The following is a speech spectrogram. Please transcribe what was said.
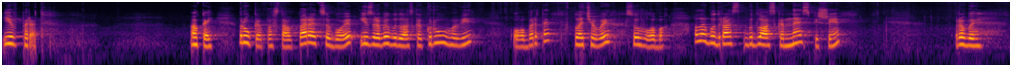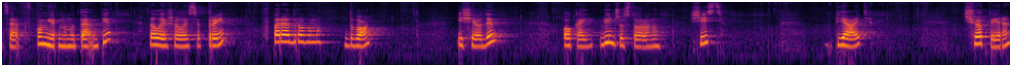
І вперед. Окей. Руки постав перед собою і зроби, будь ласка, кругові оберти в плечових суглобах. Але, будь ласка, не спіши. Роби це в помірному темпі. Залишилося три. Вперед робимо. Два. І ще один. Окей. В іншу сторону. Шість. П'ять. Чотири.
